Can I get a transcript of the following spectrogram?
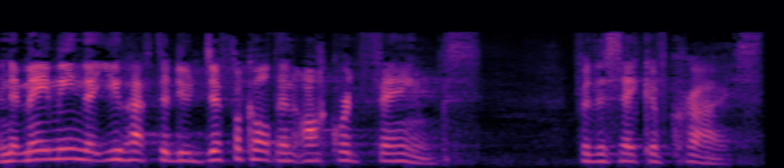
and it may mean that you have to do difficult and awkward things for the sake of Christ.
